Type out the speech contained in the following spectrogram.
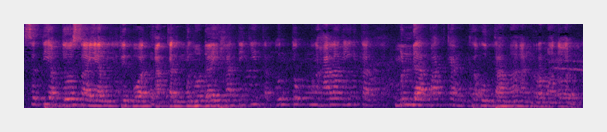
Setiap dosa yang dibuat akan menodai hati kita untuk menghalangi kita mendapatkan keutamaan Ramadan.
